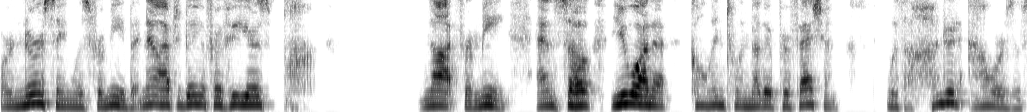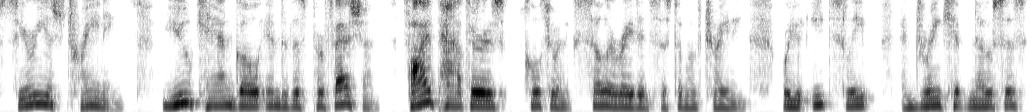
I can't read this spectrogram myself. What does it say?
or nursing was for me, but now after doing it for a few years, not for me. And so you want to go into another profession. With 100 hours of serious training, you can go into this profession. Five pathers go through an accelerated system of training where you eat, sleep, and drink hypnosis.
